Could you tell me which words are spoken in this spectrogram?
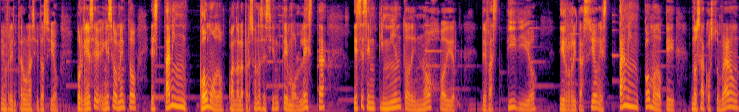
enfrentar una situación. Porque en ese, en ese momento es tan incómodo cuando la persona se siente molesta, ese sentimiento de enojo, de, de fastidio, de irritación es tan incómodo que nos acostumbraron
